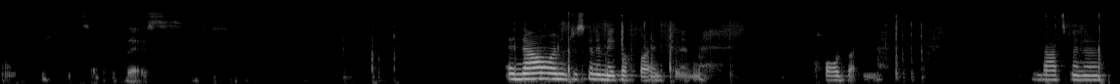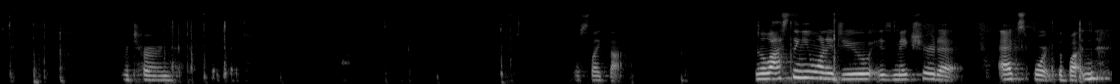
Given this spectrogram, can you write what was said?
What's up with this? And now I'm just going to make a function called button. And that's going to return. Just like that. And the last thing you want to do is make sure to export the button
